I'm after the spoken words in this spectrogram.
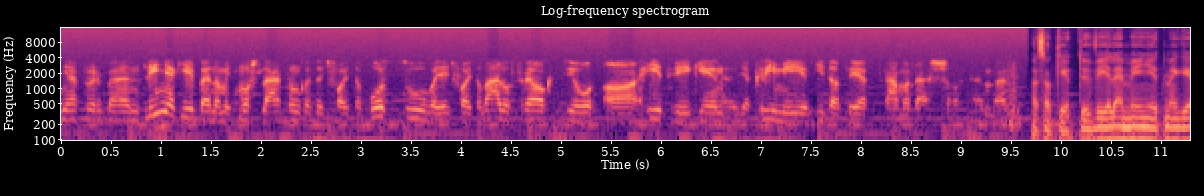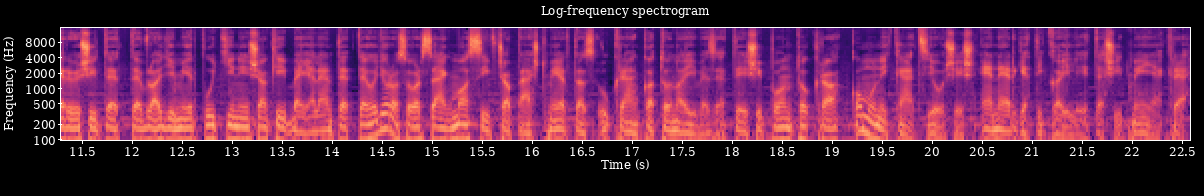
Nyepörben. Lényegében, amit most látunk, az egyfajta bosszú, vagy egyfajta válaszreakció a hétvégén ugye a krimi hidat ért támadással szemben. A szakértő véleményét megerősítette Vladimir Putyin is, aki bejelentette, hogy Oroszország masszív csapást mért az ukrán katonai vezetési pontokra, kommunikációs és energetikai létesítményekre.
